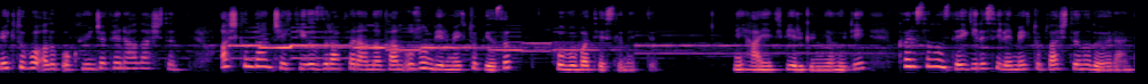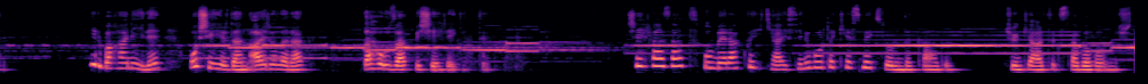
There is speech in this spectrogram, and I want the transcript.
mektubu alıp okuyunca fenalaştı. Aşkından çektiği ızdırapları anlatan uzun bir mektup yazıp Hubub'a teslim etti. Nihayet bir gün Yahudi karısının sevgilisiyle mektuplaştığını da öğrendi. Bir bahaneyle o şehirden ayrılarak daha uzak bir şehre gitti. Şehrazat bu meraklı hikayesini burada kesmek zorunda kaldı. Çünkü artık sabah olmuştu.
